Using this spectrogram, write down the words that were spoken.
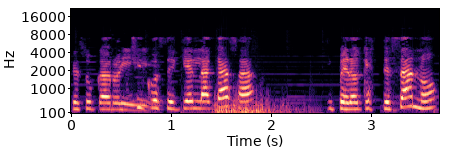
que su cabro Sí. chico se quede en la casa, pero que esté sano,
